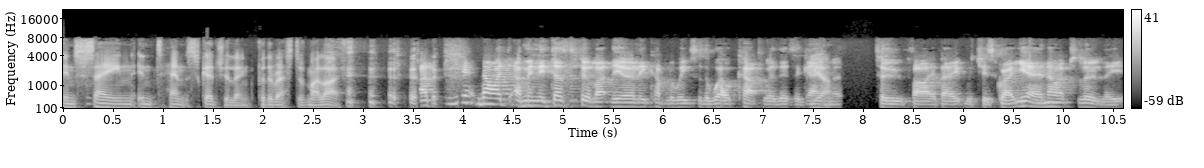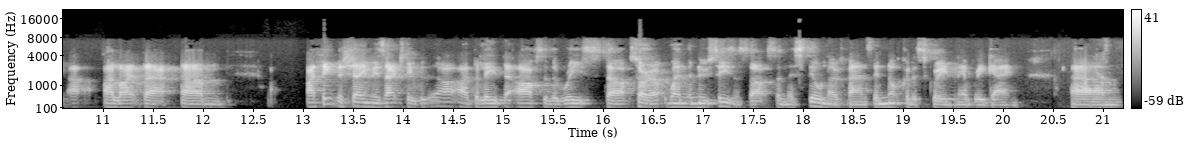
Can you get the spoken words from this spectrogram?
insane, intense scheduling for the rest of my life. I, yeah, no, I, I mean it does feel like the early couple of weeks of the World Cup where there's a game Yeah. at two, five, eight, which is great. Yeah, no, absolutely, I, I like that. Um, I think the shame is actually, I believe that after the restart, sorry, when the new season starts and there's still no fans, they're not going to screen every game, um,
